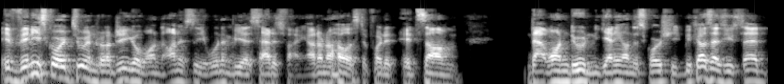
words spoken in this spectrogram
If Vinny scored two and Rodrygo one, honestly, it wouldn't be as satisfying. I don't know how else to put it. It's um that one dude getting on the score sheet because, as you said,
